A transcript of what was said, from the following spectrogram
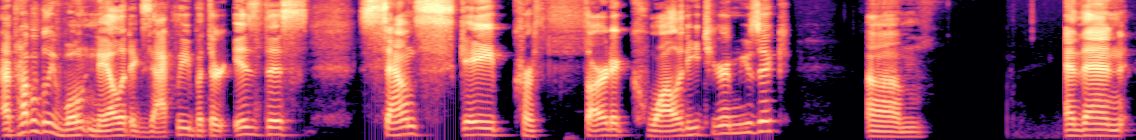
I probably won't nail it exactly, but there is this soundscape cathartic quality to your music. Um, and then,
